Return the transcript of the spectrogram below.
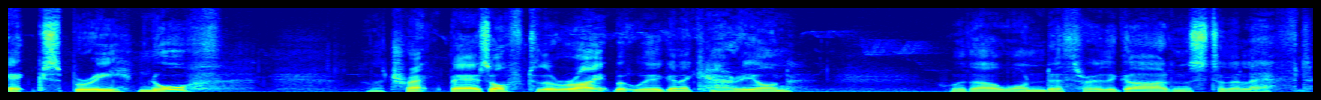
Exbury North. The track bears off to the right, but we're going to carry on with our wander through the gardens to the left.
